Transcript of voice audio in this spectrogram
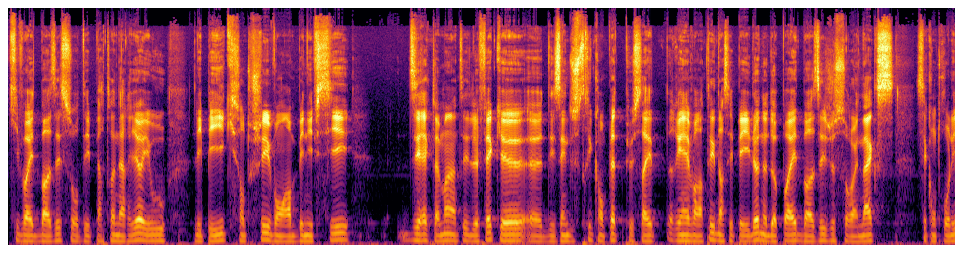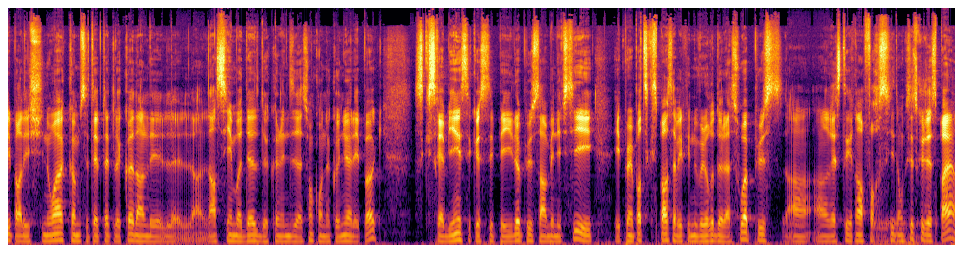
qui va être basée sur des partenariats et où les pays qui sont touchés vont en bénéficier directement. Tu sais, le fait que euh, des industries complètes puissent être réinventées dans ces pays-là ne doit pas être basé juste sur un axe c'est contrôlé par les Chinois, comme c'était peut-être le cas dans l'ancien modèle de colonisation qu'on a connu à l'époque. Ce qui serait bien, c'est que ces pays-là puissent en bénéficier et, et peu importe ce qui se passe avec les nouvelles routes de la soie, puissent en, en rester renforcés. Donc c'est ce que j'espère.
